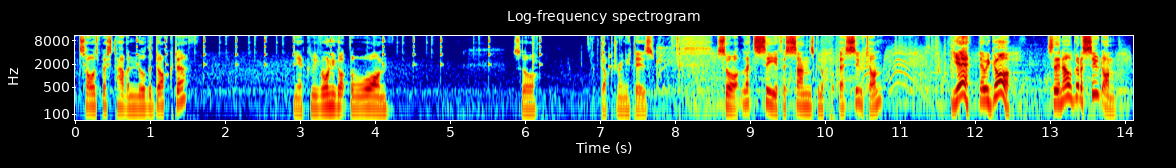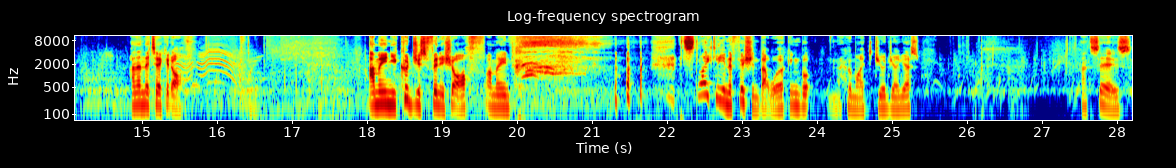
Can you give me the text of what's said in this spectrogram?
it's always best to have another doctor. Yeah, because we've only got the one. So, doctoring it is. So, let's see if Hassan's going to put their suit on. Yeah, there we go. So they now got a suit on. And then they take it off. I mean, you could just finish off. I mean... it's slightly inefficient, that working, but who am I to judge, I guess. that says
